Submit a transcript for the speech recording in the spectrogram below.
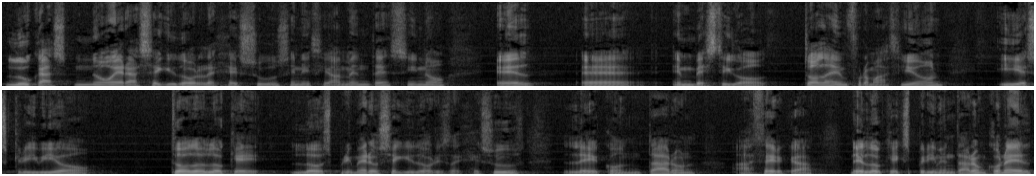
Lucas no era seguidor de Jesús inicialmente, sino él eh, investigó toda la información y escribió todo lo que los primeros seguidores de Jesús le contaron acerca de lo que experimentaron con él.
